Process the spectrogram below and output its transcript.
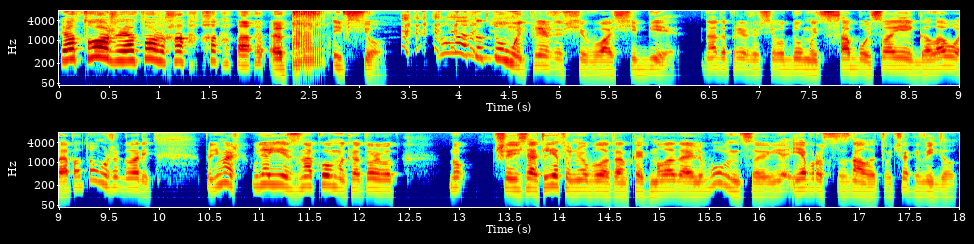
я тоже, я тоже, ха-ха», а, э, и все. Ну, надо думать прежде всего о себе. Надо прежде всего думать с собой, своей головой, а потом уже говорить. Понимаешь, у меня есть знакомый, который вот, ну, в 60 лет у него была там какая-то молодая любовница, я, я просто знал этого человека, видел,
